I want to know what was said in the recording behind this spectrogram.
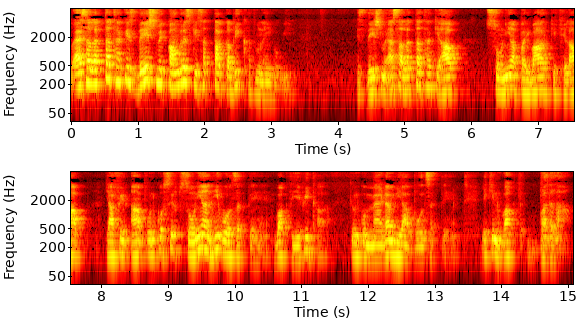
तो ऐसा लगता था कि इस देश में कांग्रेस की सत्ता कभी खत्म नहीं होगी। इस देश में ऐसा लगता था कि आप सोनिया परिवार के खिलाफ, या फिर आप उनको सिर्फ़ सोनिया नहीं बोल सकते हैं। वक्त ये भी था कि उनको मैडम ही आप बोल सकते हैं। लेकिन वक्त बदला।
